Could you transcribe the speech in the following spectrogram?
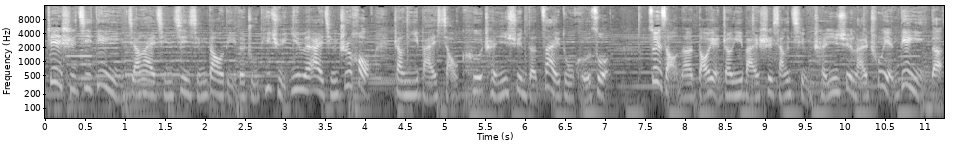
这是继电影《将爱情进行到底》的主题曲《因为爱情》之后，张一白、小柯、陈奕迅的再度合作。最早呢，导演张一白是想请陈奕迅来出演电影的，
